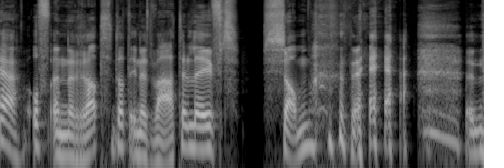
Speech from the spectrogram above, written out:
ja, of een rat dat in het water leeft. Sam. een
